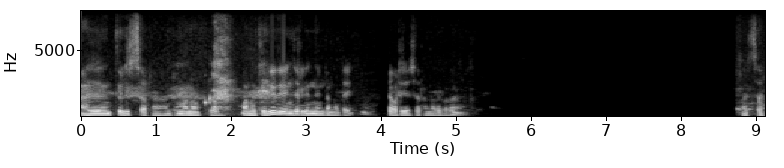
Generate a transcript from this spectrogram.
అది తెలుసు సార్. అంటే మనకు మనకు తెలియదు ఏం జరిగింది ఏంటన్నది. ఎవరు చేశారు అన్నది కూడా. అది సార్.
